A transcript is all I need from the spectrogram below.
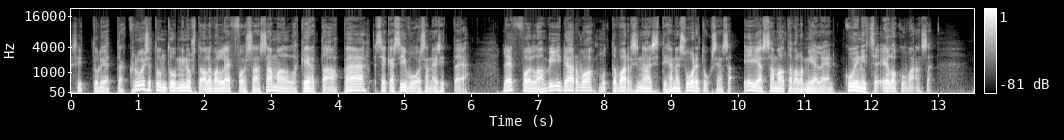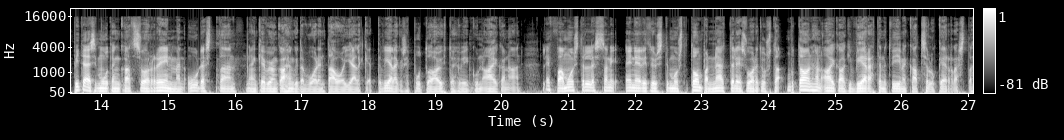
Sitten tuli, että Cruise tuntuu minusta olevan leffoissaan samalla kertaa pää sekä sivuosan esittäjä. Leffoilla on viihdearvoa, mutta varsinaisesti hänen suorituksensa ei jää samalla tavalla mieleen kuin itse elokuvansa. Pitäisi muuten katsoa Rainman uudestaan näin kevyen 20 vuoden tauon jälkeen, että vieläkö se putoaa yhtä hyvin kuin aikanaan. Leffaa muistellessani en erityisesti muista Tompan näyttelijäsuoritusta, mutta onhan aikaakin vierähtänyt viime katselukerrasta.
